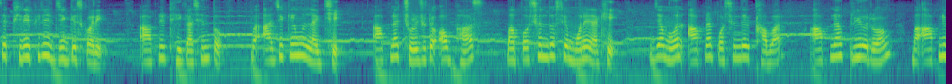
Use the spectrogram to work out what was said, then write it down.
সে ফিরে ফিরে জিজ্ঞেস করে, আপনি ঠিক আছেন তো? বা আজকে কেমন লাগছে? আপনার ছোট ছোট অভ্যাস বা পছন্দ সে মনে রাখে। যেমন, আপনার পছন্দের খাবার, আপনার প্রিয় রং বা আপনি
